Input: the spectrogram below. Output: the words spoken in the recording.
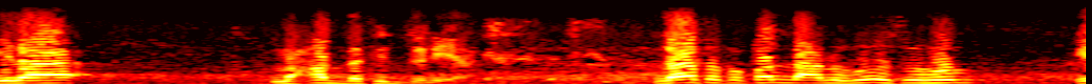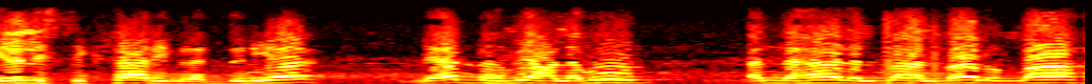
إلى محبة الدنيا. لا تتطلع نفوسهم إلى الاستكثار من الدنيا لأنهم يعلمون أن هذا المال مال الله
